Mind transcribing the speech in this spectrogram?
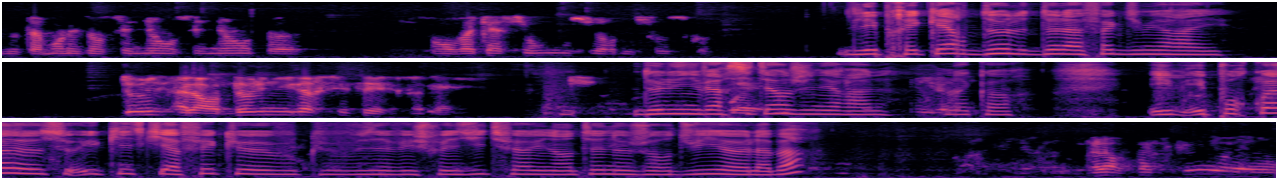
notamment les enseignants enseignantes qui sont en vacation, ce genre de choses quoi. Les précaires de, de la fac du Mirail De- alors de l'université. De l'université Ouais. en général D'accord. Et, pourquoi euh, ce- Qu'est-ce qui a fait que, vous- que vous avez choisi de faire une antenne aujourd'hui euh, là-bas? Alors, parce que euh,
